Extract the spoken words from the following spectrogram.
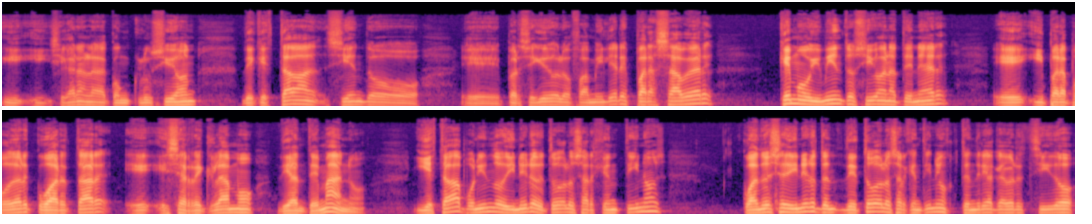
y, llegaran a la conclusión de que estaban siendo eh, perseguidos los familiares para saber qué movimientos iban a tener y para poder coartar ese reclamo de antemano y estaba poniendo dinero de todos los argentinos cuando ese dinero de todos los argentinos tendría que haber sido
